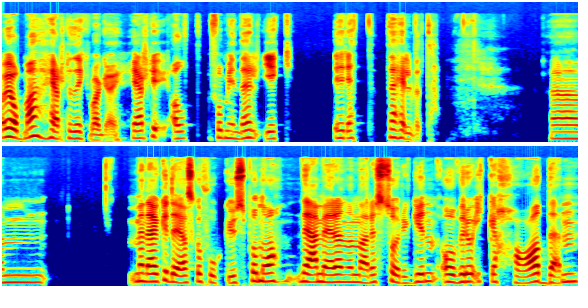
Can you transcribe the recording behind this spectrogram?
å jobbe med helt til det ikke var gøy. Helt til alt for min del gikk rett til helvete. Um, men det er jo ikke det jeg skal fokus på nå. Det er mer enn den derre sorgen over å ikke ha den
